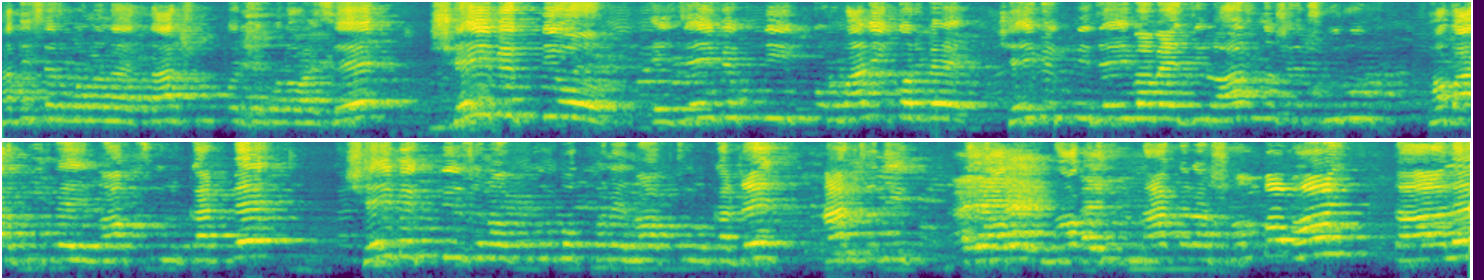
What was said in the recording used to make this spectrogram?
হাদিসের বর্ণনায় তার সম্পর্কে বলা হয়েছে, সেই ব্যক্তিও এই যেই ব্যক্তি কোরবানি করবে, সেই ব্যক্তি যেইভাবে জিলহজ মাসের শুরু হবার পূর্বে নখ চুল কাটবে সেই ব্যক্তির জন্য পূর্বক্ষণে নখ চুল কাটে। আর যদি নখ চুল না কাটা সম্ভব হয়, তাহলে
